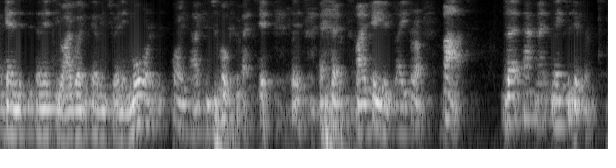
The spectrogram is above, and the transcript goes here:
Again, this is an issue I won't go into any more at this point. I can talk about it, my feelings later on. But that, that makes a difference.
